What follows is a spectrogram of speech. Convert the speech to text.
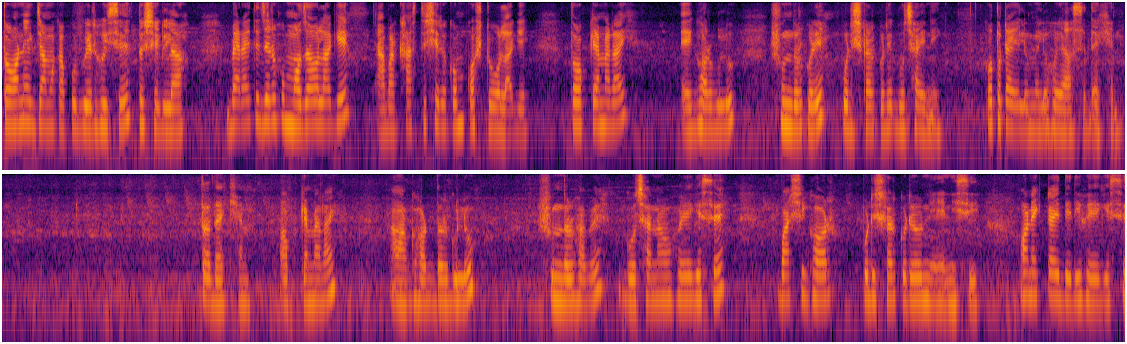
তো অনেক জামা কাপড় বের হয়েছে তো সেগুলা বেড়াইতে যেরকম মজাও লাগে, আবার খাসতে সেরকম কষ্টও লাগে। তো ক্যামেরায় এই ঘরগুলো সুন্দর করে পরিষ্কার করে গোছাই নেই। কতটা এলোমেলো হয়ে আছে দেখেন। তো দেখেন অফ ক্যামেরায় আমার ঘরদরগুলো সুন্দরভাবে গোছানো হয়ে গেছে। বাসি ঘর পরিষ্কার করেও নিয়ে নিছি। অনেকটাই দেরি হয়ে গেছে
